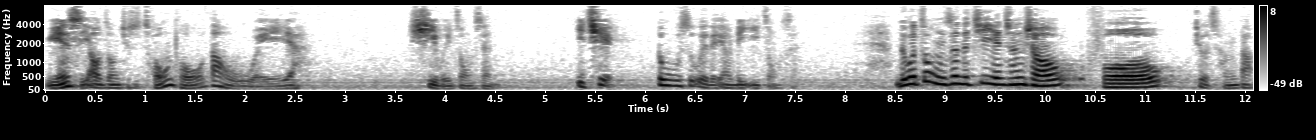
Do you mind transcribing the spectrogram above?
原始要宗就是从头到尾呀，系为众生，一切都是为了要利益众生。如果众生的机缘成熟，佛就成道。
